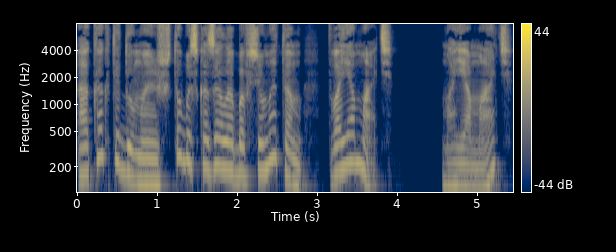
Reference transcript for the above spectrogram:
а как ты думаешь, что бы сказала обо всем этом твоя мать, Моя мать?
